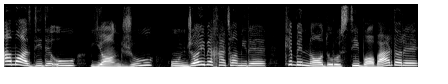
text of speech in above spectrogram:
اما از دید او یانگجو اونجایی به خطا میره که به نادرستی باور داره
